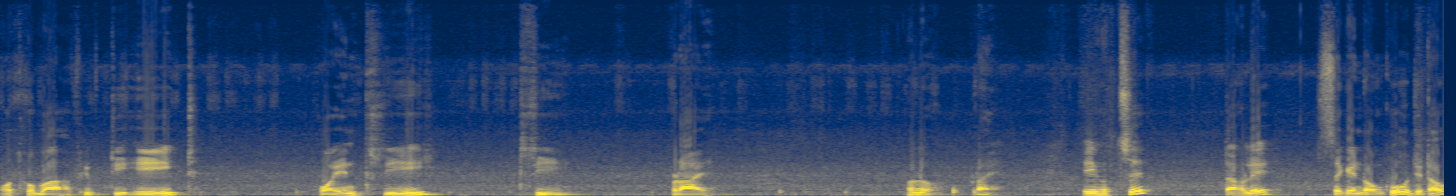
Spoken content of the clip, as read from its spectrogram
অথবা fifty eight point three three প্রায়। হলো? প্রায়। এই হচ্ছে তাহলে সেকেন্ড অঙ্ক, যেটাও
